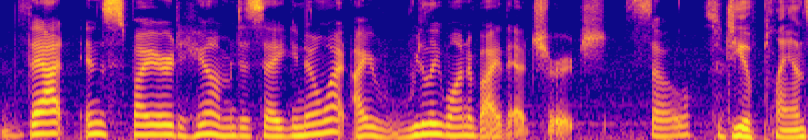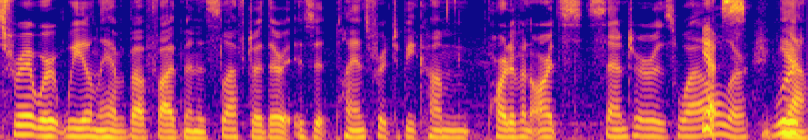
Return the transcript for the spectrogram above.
that inspired him to say, you know what, I really want to buy that church. So So, do you have plans for it? We're, we only have about five minutes left. Are there? Is it plans for it to become part of an arts center as well? Yes, Or, we're, yeah.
